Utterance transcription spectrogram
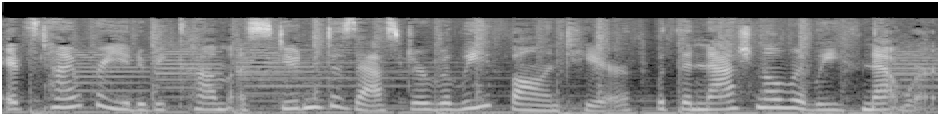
It's time for you to become a student disaster relief volunteer with the National Relief Network.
